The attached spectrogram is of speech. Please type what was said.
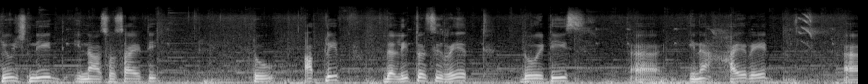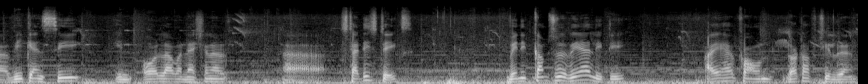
huge need in our society to uplift the literacy rate though it is uh, in a high rate uh, we can see in all our national uh, statistics when it comes to reality I have found lot of children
